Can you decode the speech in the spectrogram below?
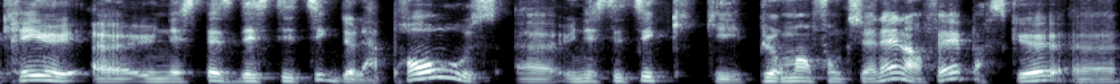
créé euh, une espèce d'esthétique de la prose, une esthétique qui est purement fonctionnelle en fait, parce qu'on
